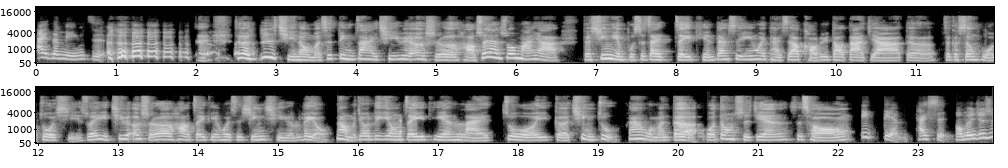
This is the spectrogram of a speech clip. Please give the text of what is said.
爱的名字？对，这个日期呢，我们是定在七月二十二号。虽然说玛雅的新年不是在这一天，但是因为还是要考虑到大家的这个生活作息，所以七月二十二号这一天会是星期六。那我们就利用这一天来做一个庆祝。那我们的活动时间是从一点开始，我们就是。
